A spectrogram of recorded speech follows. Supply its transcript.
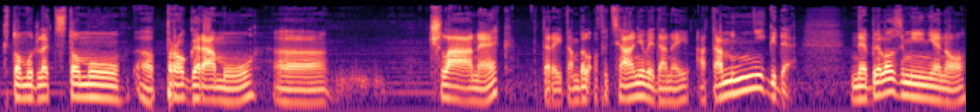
k tomuhle tomu eh, programu článek, který tam byl oficiálně vydaný, a tam nikde nebylo zmíněno,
